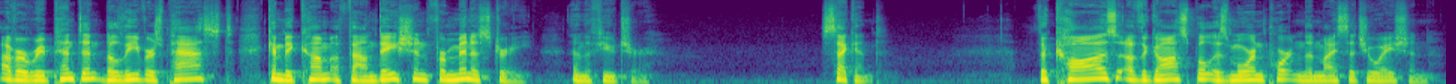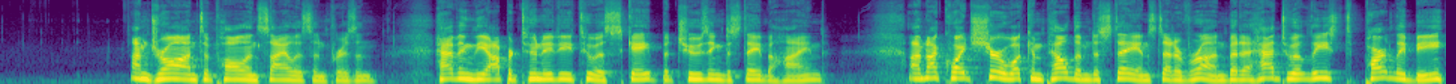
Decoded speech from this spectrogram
of a repentant believer's past can become a foundation for ministry in the future. Second, the cause of the gospel is more important than my situation. I'm drawn to Paul and Silas in prison, having the opportunity to escape but choosing to stay behind. I'm not quite sure what compelled them to stay instead of run, but it had to at least partly be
